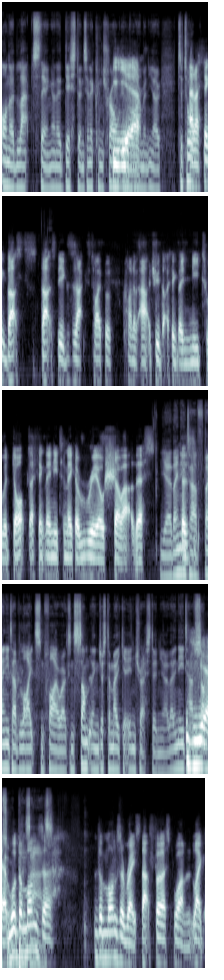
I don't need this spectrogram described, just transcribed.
on a lapped thing and a distance in a controlled Yeah. environment you know to talk and I think that's that's the exact type of kind of attitude that I think they need to adopt. I think they need to make a real show out of this. yeah they need to have they need to have lights and fireworks and something just to make it interesting you know they need to have yeah, well, the pizzazz. Monza, the Monza race, that first one, like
